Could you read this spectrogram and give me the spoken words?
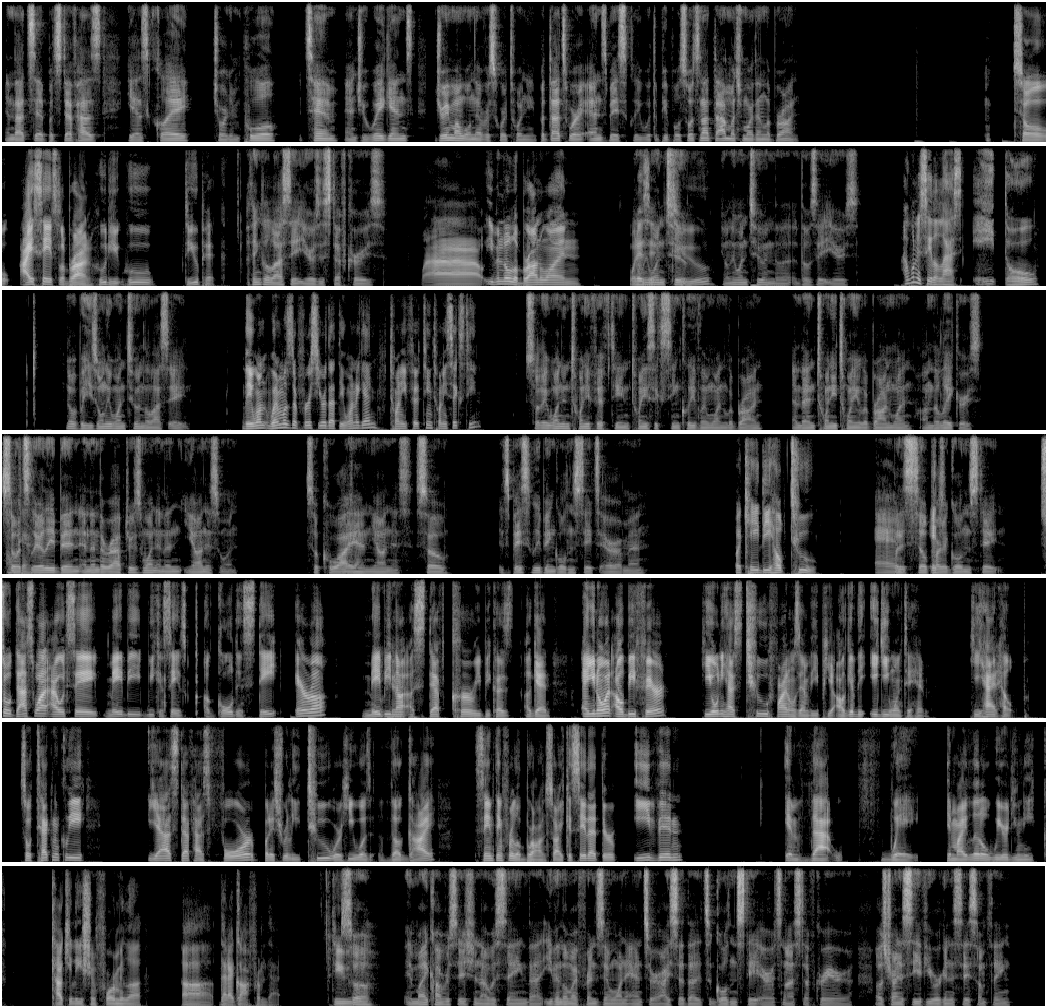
And that's it. But Steph has, he has Klay, Jordan Poole, it's him, Andrew Wiggins. Draymond will never score 20, but that's where it ends basically with the people. So it's not that much more than LeBron. So I say it's LeBron. Who do you who do you pick? I think the last eight years is Steph Curry's. Wow. Even though LeBron won what He is only it? won two. two? He only won two in the those eight years. I wouldn't say the last eight though. No, but he's only won two in the last eight. They won when was the first year that they won again? 2015, 2016? So they won in 2015, 2016 Cleveland won LeBron, and then 2020 LeBron won on the Lakers. So it's literally been, and then the Raptors won, and then Giannis won. So Kawhi Okay. and Giannis. So it's basically been Golden State's era, man. But KD helped too. And But it's still part it's- of Golden State. So that's why I would say maybe we can say it's a Golden State era, maybe Okay. not a Steph Curry because again, and you know what? I'll be fair. He only has two Finals MVP. I'll give the Iggy one to him. He had help. So technically, yeah, Steph has four, but it's really two where he was the guy. Same thing for LeBron. So I could say that they're even in that way in my little weird unique calculation formula uh that I got from that. Do you So, in my conversation, I was saying that even though my friends didn't want to answer, I said that it's a Golden State era. It's not a Steph Curry era. I was trying to see if you were gonna say something.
